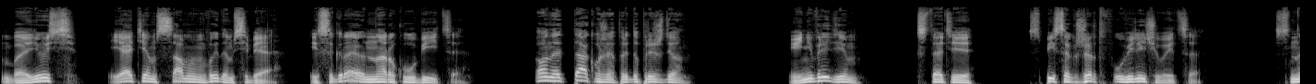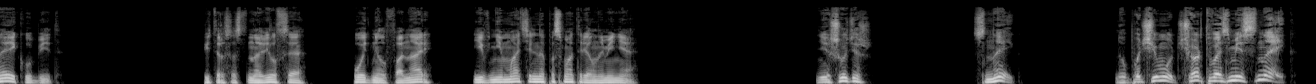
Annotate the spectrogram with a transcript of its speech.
«Боюсь, я тем самым выдам себя и сыграю на руку убийце». «Он и так уже предупрежден». «И невредим. Кстати, список жертв увеличивается. Снейк убит. Питерс остановился, поднял фонарь и внимательно посмотрел на меня. «Не шутишь? Снейк? Ну почему, черт возьми, Снейк?»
